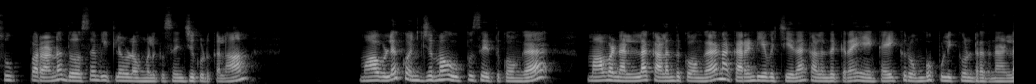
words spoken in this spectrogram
சூப்பரான தோசை வீட்டில் உள்ளவங்களுக்கு செஞ்சு கொடுக்கலாம். மாவில் கொஞ்சமாக உப்பு சேர்த்துக்கோங்க. மாவை நல்லா கலந்துக்கோங்க. நான் கரண்டியை வச்சே தான் கலந்துக்கிறேன். என் கைக்கு ரொம்ப புளிக்குன்றதுனால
